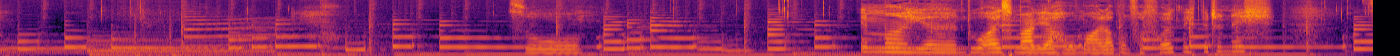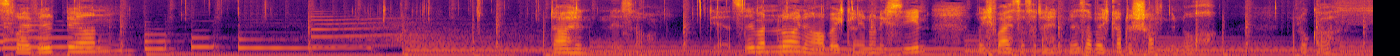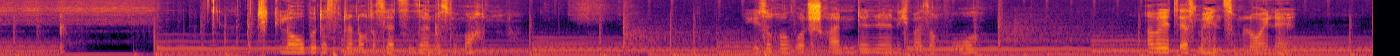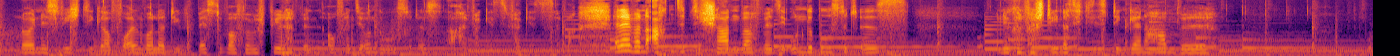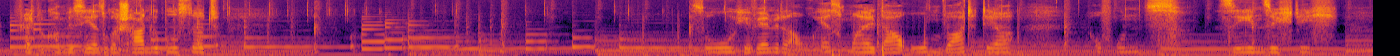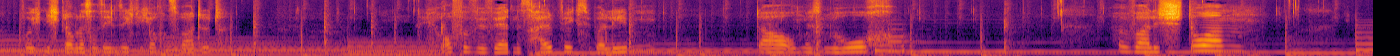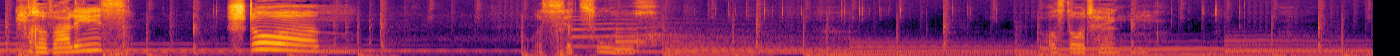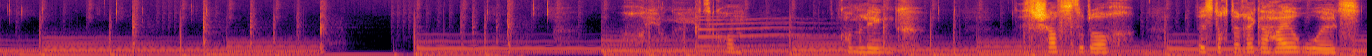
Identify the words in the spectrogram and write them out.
Immer hier. Du Eismagier, hau mal ab und verfolg mich bitte nicht. Zwei Wildbeeren. Da hinten ist er. Der silberne Leune, aber ich kann ihn noch nicht sehen. Aber ich weiß, dass er da hinten ist. Aber ich glaube, das schaffen wir noch. Locker. Ich glaube, das wird dann noch das letzte sein, was wir machen. Hier ist auch irgendwo ein Schrein, denn ich weiß auch wo. Aber jetzt erstmal hin zum Leune. Leune ist wichtiger, vor allem weil er die beste Waffe im Spiel hat, wenn, auch wenn sie ungeboostet ist. Ach, vergesst, vergesst es einfach. Er hat einfach eine 78 Schadenwaffe, wenn sie ungeboostet ist. Und ihr könnt verstehen, dass ich dieses Ding gerne haben will. Vielleicht bekommen wir sie ja sogar Schaden geboostet. So, hier werden wir dann auch erstmal. Da oben wartet der auf uns sehnsüchtig. Wo ich nicht glaube, dass er sehnsüchtig auf uns wartet. Ich hoffe, wir werden es halbwegs überleben. Da oben müssen wir hoch. Rivali Sturm. Rivalis. Sturm. Oh, das ist ja zu hoch. Ausdauer tanken. Schaffst du doch. Du bist doch der Recker Hyrules.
